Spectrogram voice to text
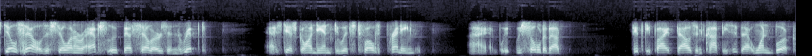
still sells. It's still one of our absolute best sellers, and Ripped has just gone into its 12th printing. Uh, we, we sold about 55,000 copies of that one book,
